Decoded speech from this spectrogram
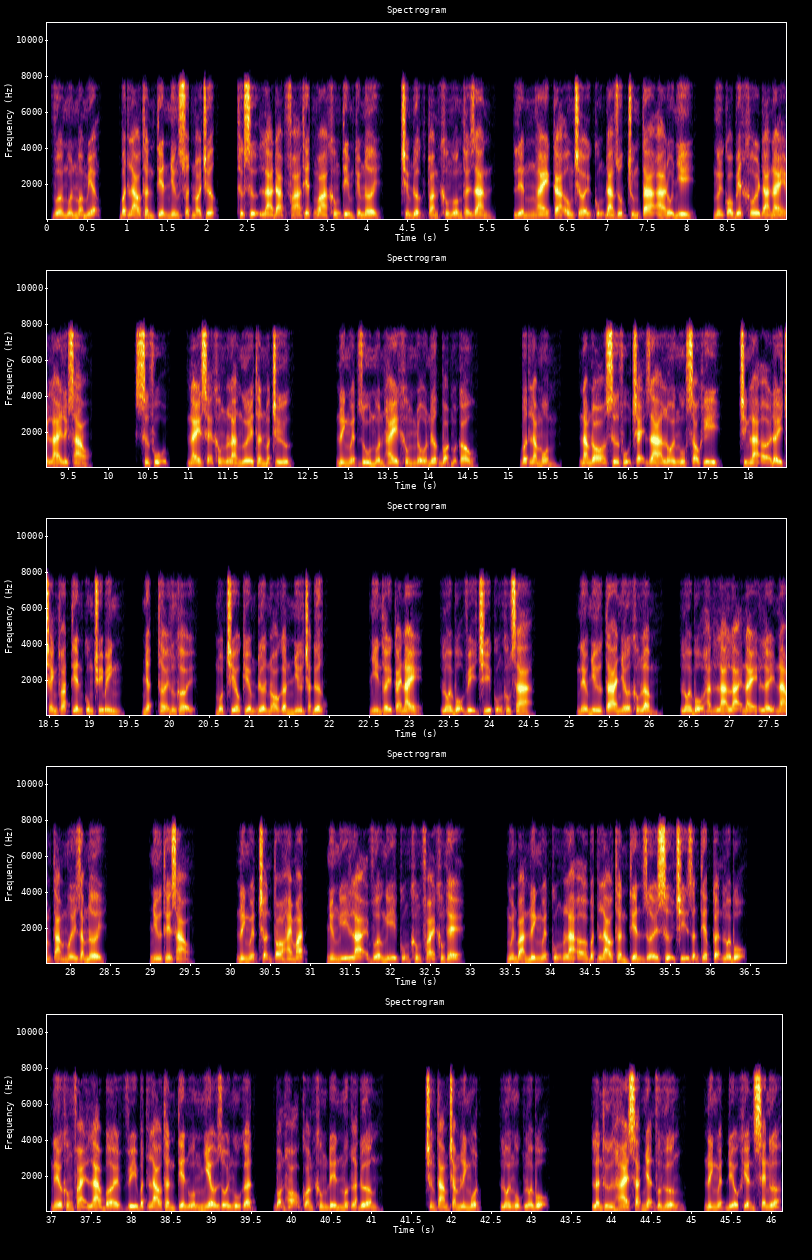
Vừa muốn mở miệng, bất lao thần tiên nhưng xuất nói trước, thực sự là đạp phá thiết hoa không tìm kiếm nơi, chiếm được toàn không hưởng thời gian, liền ngay cả ông trời cũng đang giúp chúng ta a đồ nhi, ngươi có biết khối đá này lai lịch sao? Sư phụ, này sẽ không là ngươi thần mật chứ? Ninh nguyệt dù muốn hay không nổ nước bọt một câu. Bất lắm mồm, năm đó sư phụ chạy ra lôi ngục sau khi, chính là ở đây tránh thoát tiên cung truy binh, nhất thời hứng khởi, một chiêu kiếm đưa nó gần như chặt đứt. Nhìn thấy cái này, lôi bộ vị trí cũng không xa. Nếu như ta nhớ không lầm, lôi bộ hẳn là lại này lấy nam tám mươi dặm nơi. Như thế xảo. Ninh nguyệt trợn to hai mắt, nhưng nghĩ lại vừa nghĩ cũng không phải không thể. Nguyên bản ninh nguyệt cũng là ở bất lao thần tiên dưới sự chỉ dẫn tiếp cận lôi bộ. Nếu không phải là bởi vì bất lao thần tiên uống nhiều rồi ngủ gật, bọn họ còn không đến mức lạc đường chương tám trăm linh một, lôi ngục lôi bộ. Lần thứ hai xác nhận phương hướng, ninh nguyệt điều khiển xe ngựa.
